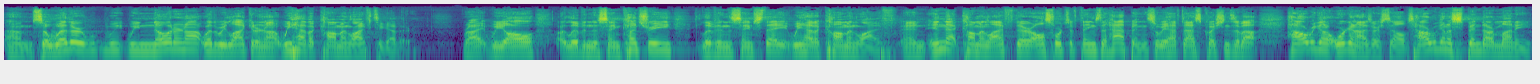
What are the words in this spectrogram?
Um, so whether we, we know it or not, whether we like it or not, we have a common life together, right? We all are, live in the same country, live in the same state. We have a common life. And in that common life, there are all sorts of things that happen. So we have to ask questions about how are we going to organize ourselves? How are we going to spend our money?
